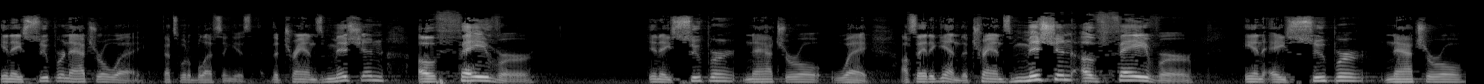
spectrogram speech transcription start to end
in a supernatural way. That's what a blessing is. The transmission of favor in a supernatural way. I'll say it again. The transmission of favor in a supernatural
